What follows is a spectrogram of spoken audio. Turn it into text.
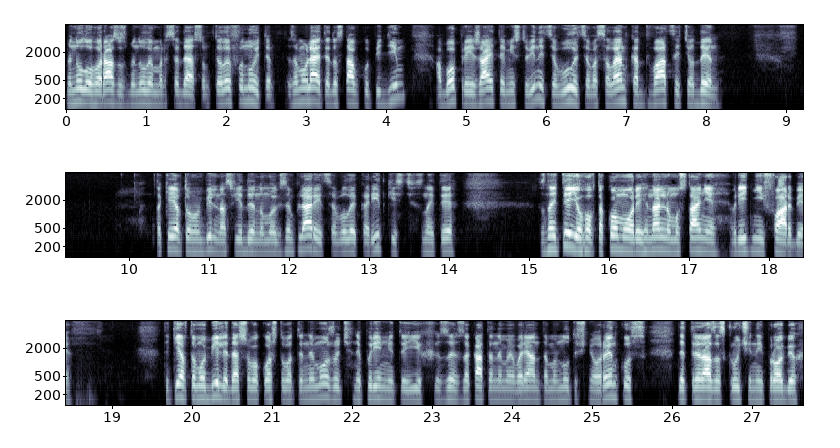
минулого разу з минулим Мерседесом. Телефонуйте, замовляйте доставку під дім або приїжджайте в місто Вінниця, вулиця Василенка, 21. Такий автомобіль у нас в єдиному екземплярі. Це велика рідкість знайти, знайти його в такому оригінальному стані в рідній фарбі. Такі автомобілі дешево коштувати не можуть. Не порівнюйте їх з закатаними варіантами внутрішнього ринку, де три рази скручений пробіг.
